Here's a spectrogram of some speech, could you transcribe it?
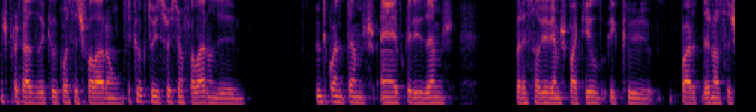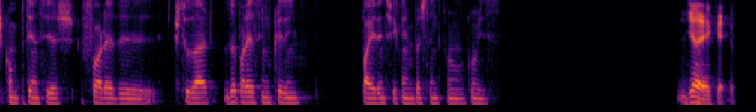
Mas por acaso aquilo que vocês falaram, aquilo que tu e Sebastião falaram de, de quando estamos em época de exames, parece que só vivemos para aquilo e que parte das nossas competências fora de estudar desaparecem um bocadinho. Pá, identifiquem-me bastante com, com isso. Já é que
